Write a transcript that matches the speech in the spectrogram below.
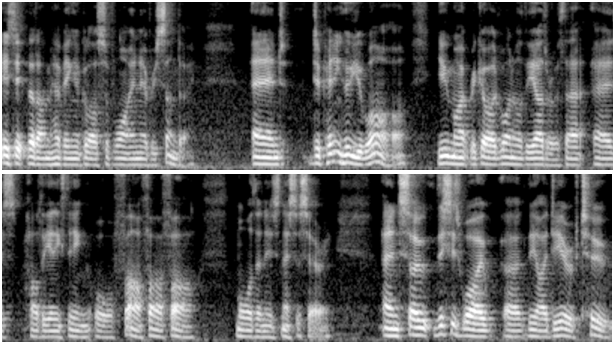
Is it that I'm having a glass of wine every Sunday? And depending who you are, you might regard one or the other of that as hardly anything or far, far, far more than is necessary. And so this is why uh, the idea of too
